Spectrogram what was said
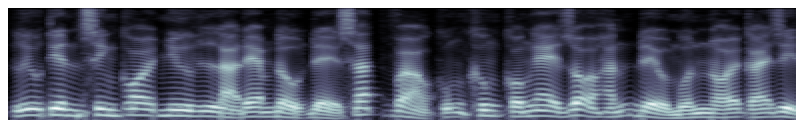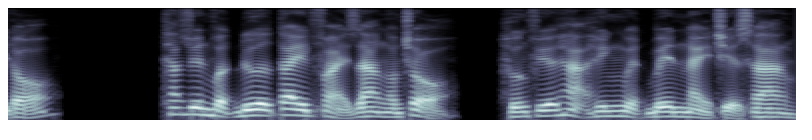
lưu tiên sinh coi như là đem đầu để sắt vào cũng không có nghe rõ hắn đều muốn nói cái gì đó. Thác duyên vật đưa tay phải ra ngón trỏ hướng phía hạ hinh nguyệt bên này chĩa sang.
